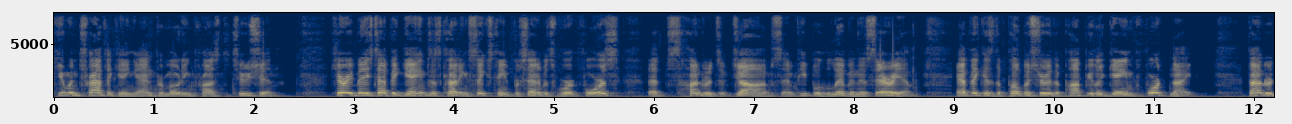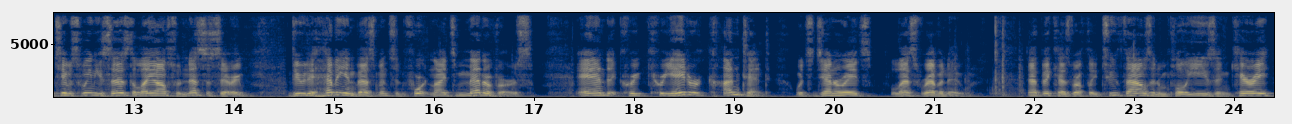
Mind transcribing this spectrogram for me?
human trafficking, and promoting prostitution. Cary based Epic Games is cutting 16% of its workforce. That's hundreds of jobs and people who live in this area. Epic is the publisher of the popular game Fortnite. Founder Tim Sweeney says the layoffs are necessary due to heavy investments in Fortnite's metaverse and cre- creator content, which generates less revenue. Epic has roughly 2,000 employees in Cary.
